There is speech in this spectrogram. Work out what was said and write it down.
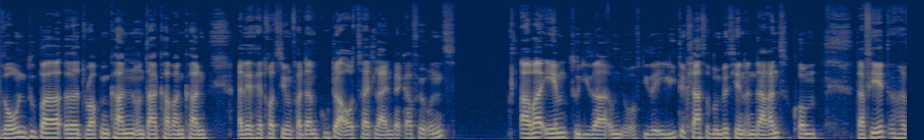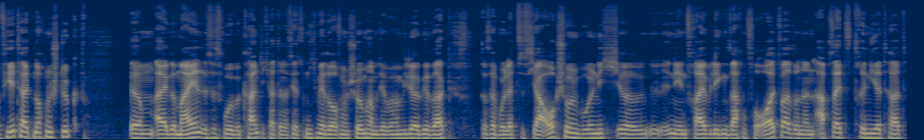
Zone super äh, droppen kann und da covern kann. Also er ist ja trotzdem ein verdammt guter Outside-Linebacker für uns aber eben zu dieser, um auf diese Elite-Klasse so ein bisschen an da ranzukommen, da fehlt, fehlt halt noch ein Stück. Ähm, allgemein ist es wohl bekannt, ich hatte das jetzt nicht mehr so auf dem Schirm, haben sie aber immer wieder gesagt, dass er wohl letztes Jahr auch schon wohl nicht äh, in den freiwilligen Sachen vor Ort war, sondern abseits trainiert hat.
